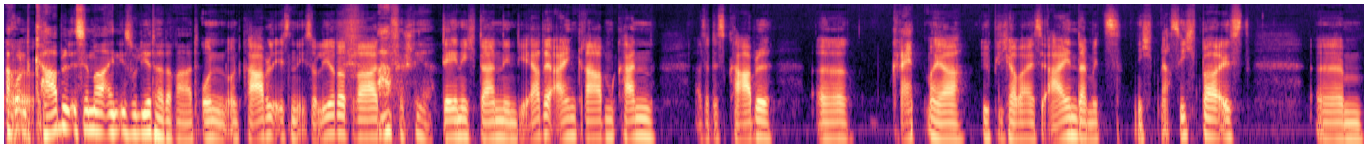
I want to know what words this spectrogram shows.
Ach, und Kabel ist immer ein isolierter Draht. Und, und Kabel ist ein isolierter Draht, ah, verstehe. den ich dann in die Erde eingraben kann. Also das Kabel äh, gräbt man ja üblicherweise ein, damit es nicht mehr sichtbar ist. Ähm,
